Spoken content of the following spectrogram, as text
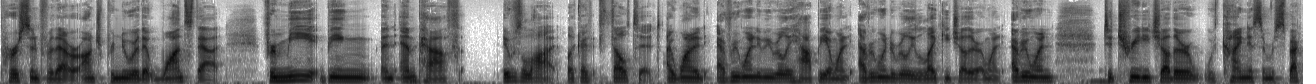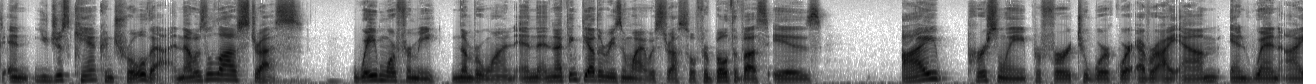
person for that or entrepreneur that wants that? For me, being an empath, it was a lot. Like I felt it. I wanted everyone to be really happy. I wanted everyone to really like each other. I wanted everyone to treat each other with kindness and respect. And you just can't control that. And that was a lot of stress. Way more for me, number one. And and I think the other reason why it was stressful for both of us is I personally prefer to work wherever I am and when I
